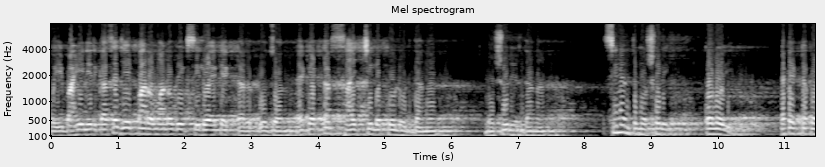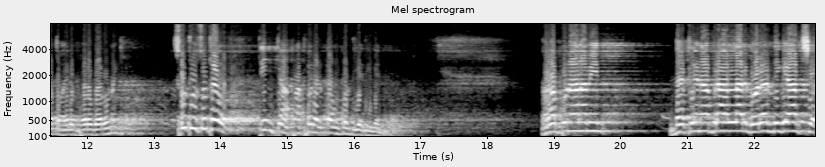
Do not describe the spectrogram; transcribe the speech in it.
ওই বাহিনীর কাছে যে পারমাণবিক ছিল, এক একটার ওজন, এক একটার সাইজ ছিল কলুর দানা, মসুরির দানা। চিনেন তো মসুরি, কলই, এক একটা কত, এর বড় বড় নাকি? ছোট ছোট, তিনটা পাথরের কঙ্কর দিয়ে দিলেন। রব্বুল আলামিন দেখলেন আব্রা আল্লাহর ঘরের দিকে আসছে।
